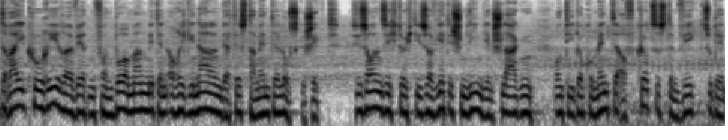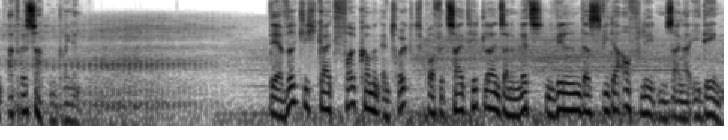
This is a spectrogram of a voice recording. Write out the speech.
Drei Kuriere werden von Bormann mit den Originalen der Testamente losgeschickt. Sie sollen sich durch die sowjetischen Linien schlagen und die Dokumente auf kürzestem Weg zu den Adressaten bringen. Der Wirklichkeit vollkommen entrückt, prophezeit Hitler in seinem letzten Willen das Wiederaufleben seiner Ideen.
